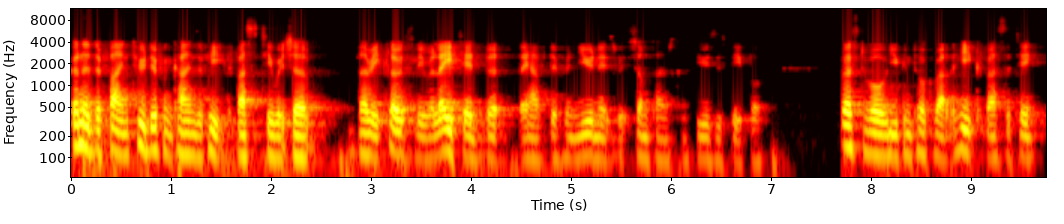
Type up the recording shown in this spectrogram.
going to define two different kinds of heat capacity which are very closely related, but they have different units, which sometimes confuses people. First of all, you can talk about the heat capacity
